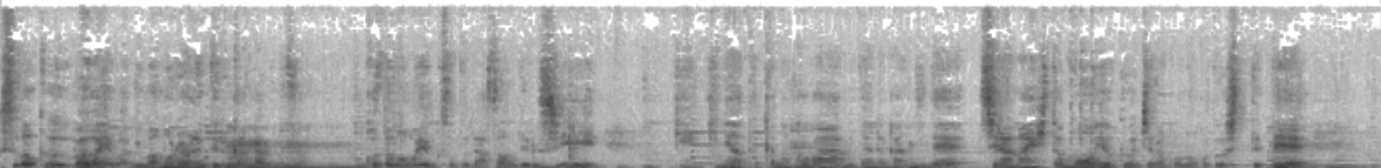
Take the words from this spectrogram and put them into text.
すごく我が家は見守られてる感があるんですよ、うん子供もよく外で遊んでるし、元気にあったかの子は、うんみたいな感じで知らない人もよくうちの子のことを知ってて、うん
